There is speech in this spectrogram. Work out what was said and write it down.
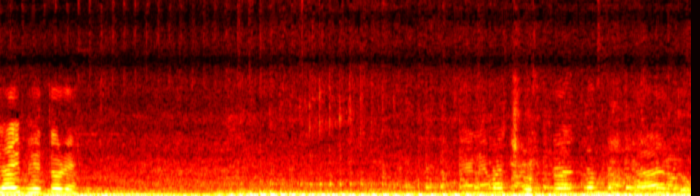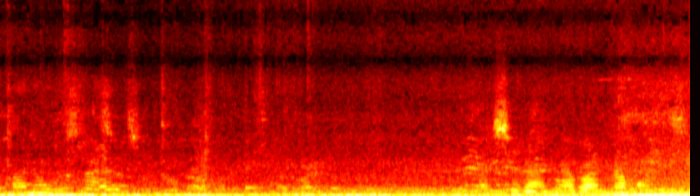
যাই ভেতরে এখানে আবার ছোট্ট একটা মেলার দোকানও বসেছে। পাশে রান্না বান্না হচ্ছে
